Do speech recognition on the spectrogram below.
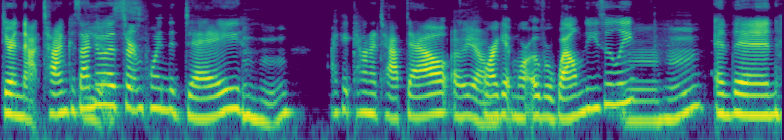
during that time because I know at a certain point in the day mm-hmm. I get kind of tapped out Oh yeah. or I get more overwhelmed easily. Mm-hmm. And then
